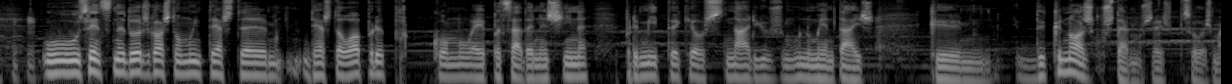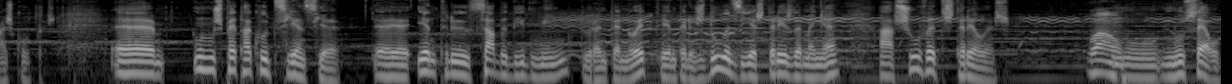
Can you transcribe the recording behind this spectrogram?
Os encenadores gostam muito desta, desta ópera porque, como é passada na China, permite aqueles cenários monumentais que, de que nós gostamos, as pessoas mais cultas. Eh, um espetáculo de ciência eh, entre sábado e domingo, durante a noite, entre as duas e as três da manhã, há chuva de estrelas Uau. no, no céu.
